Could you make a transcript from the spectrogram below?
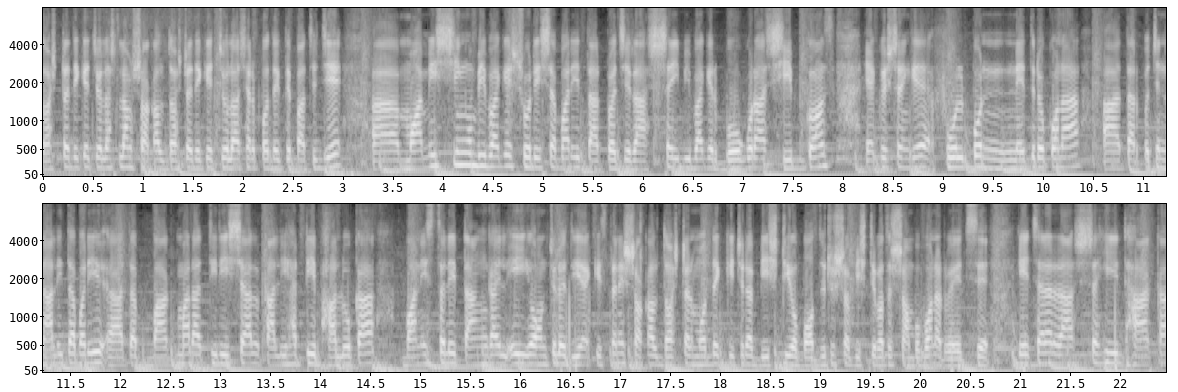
দশটার দিকে চলে আসলাম। সকাল দশটার দিকে চলে আসার পর দেখতে পাচ্ছি যে ময়মনসিংহ বিভাগের সরিষাবাড়ি, তারপর হচ্ছে রাজশাহী বিভাগের বগুড়া, শিবগঞ্জ, একই সঙ্গে ফুলপুর, নেত্রকোনা তারপর হচ্ছে নালিতাবাড়ি বাগমারা, তিরিশাল, কালীহাটি, ভালুকা বানিস্থলী টাঙ্গাইল এই অঞ্চলে দুই এক স্থানে সকাল দশটার মধ্যে কিছুটা বৃষ্টি ও বজ্রসহ বৃষ্টিপাতের সম্ভাবনা রয়েছে। এছাড়া রাজশাহী, ঢাকা,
